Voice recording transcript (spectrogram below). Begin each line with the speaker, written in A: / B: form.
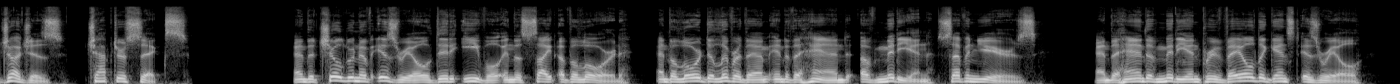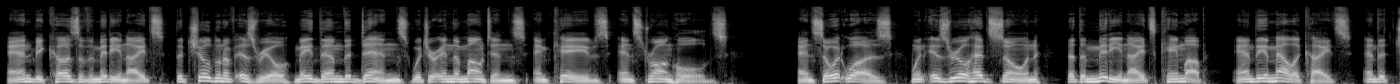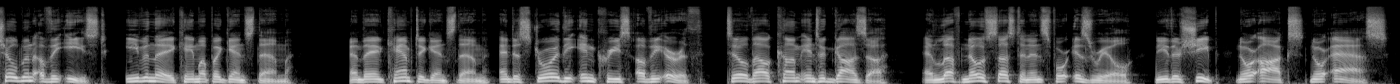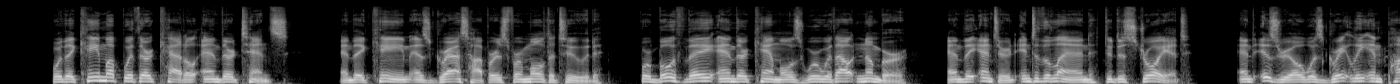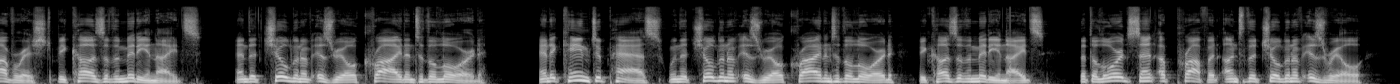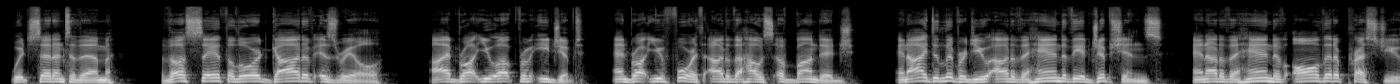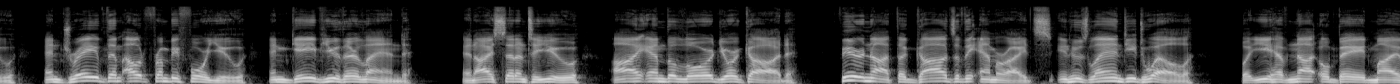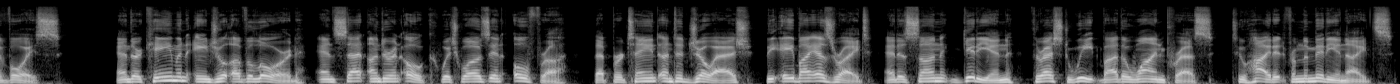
A: Judges chapter 6 And the children of Israel did evil in the sight of the Lord, and the Lord delivered them into the hand of Midian seven years. And the hand of Midian prevailed against Israel. And because of the Midianites, the children of Israel made them the dens which are in the mountains, and caves, and strongholds. And so it was, when Israel had sown, that the Midianites came up, and the Amalekites, and the children of the east, even they came up against them. And they encamped against them, and destroyed the increase of the earth, till thou come into Gaza, and left no sustenance for Israel, neither sheep, nor ox, nor ass. For they came up with their cattle and their tents, and they came as grasshoppers for multitude, for both they and their camels were without number, and they entered into the land to destroy it. And Israel was greatly impoverished because of the Midianites. And the children of Israel cried unto the Lord. And it came to pass, when the children of Israel cried unto the Lord because of the Midianites, that the Lord sent a prophet unto the children of Israel, which said unto them, Thus saith the Lord God of Israel, I brought you up from Egypt, and brought you forth out of the house of bondage, and I delivered you out of the hand of the Egyptians, and out of the hand of all that oppressed you, and drave them out from before you, and gave you their land. And I said unto you, I am the Lord your God. Fear not the gods of the Amorites, in whose land ye dwell, but ye have not obeyed my voice. And there came an angel of the Lord, and sat under an oak which was in Ophrah, that pertained unto Joash the Abiezrite, and his son Gideon threshed wheat by the winepress, to hide it from the Midianites.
